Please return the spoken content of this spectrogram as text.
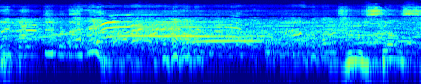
Hey, panty ini? Jesus.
